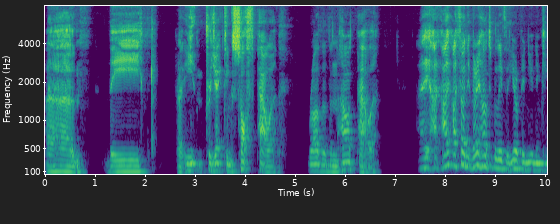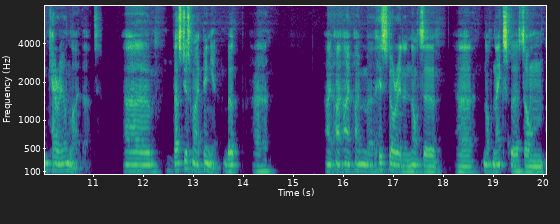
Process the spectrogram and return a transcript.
um, the uh, projecting soft power rather than hard power. I, I, I, find it very hard to believe that the European Union can carry on like that. Um, that's just my opinion, but uh, I, am a historian and not a uh, not an expert on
